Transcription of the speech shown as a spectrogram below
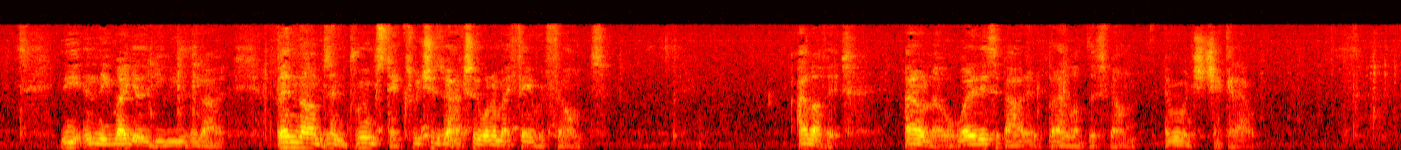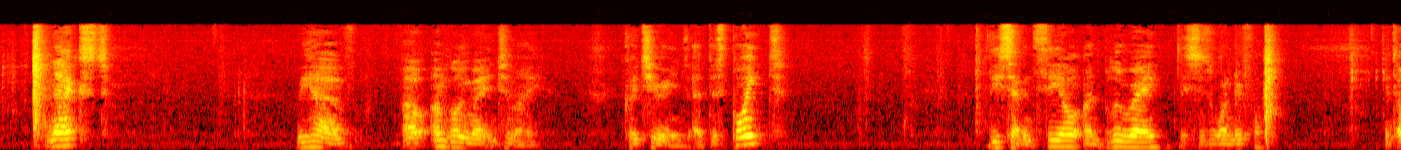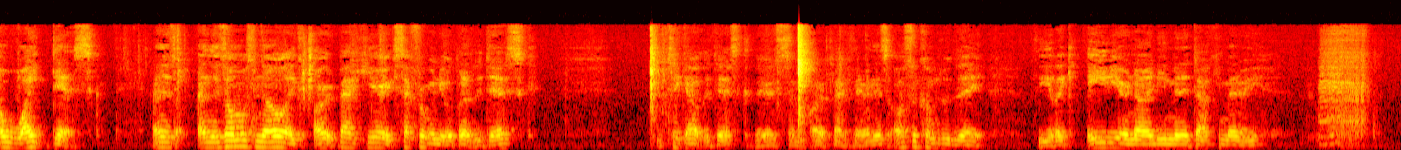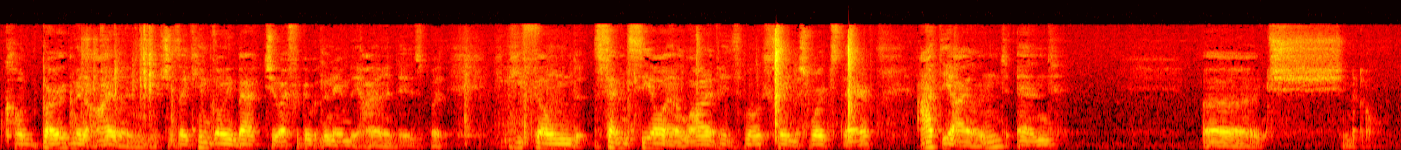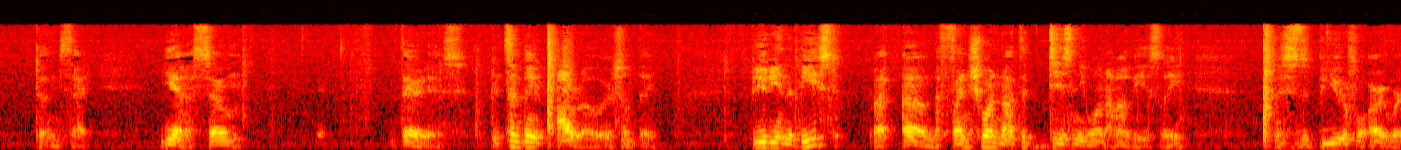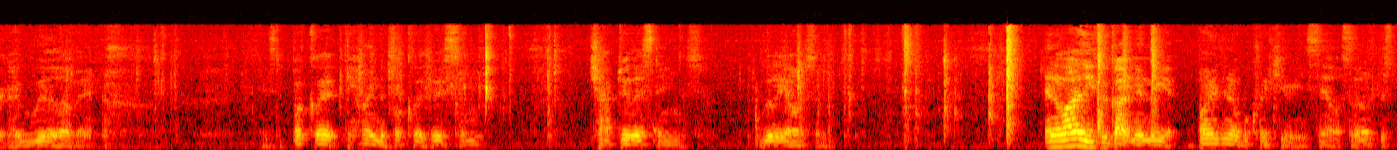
the in the regular DVDs they got Bedknobs and Broomsticks, which is actually one of my favorite films. I love it. I don't know what it is about it, but I love this film. Everyone should check it out. Next, we have. Oh, I'm going right into my criterions at this point. The Seventh Seal on Blu-ray. This is wonderful. It's a white disc, and there's and there's almost no like art back here except for when you open up the disc. You take out the disc. There's some art back there, and this also comes with a the like 80 or 90 minute documentary called Bergman Island, which is like him going back to I forget what the name of the island is, but he filmed Seven Seal and a lot of his most famous works there at the island, and uh, no, doesn't say. Yeah, so there it is. It's something Aro or something. Beauty and the Beast, but um, the French one, not the Disney one, obviously. This is a beautiful artwork. I really love it. Here's the booklet. Behind the booklet, there's some chapter listings. Really awesome. And a lot of these were gotten in the Barnes & Noble Criterion sale, so just...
